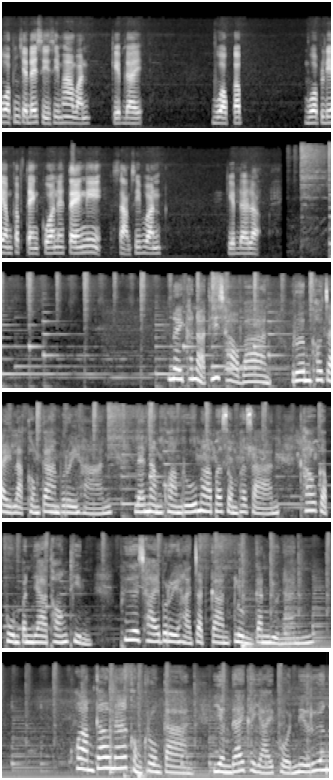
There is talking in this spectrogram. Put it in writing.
บวบมันจะได้สี่สิบห้าวัน เก็บได้บวบกับบวบเลี่ยมกับแตงกวาในยแตงนี่สามสิบวัน เก็บได้ละในขณะที่ชาวบ้านเริ่มเข้าใจหลักของการบริหาร และนำความรู้มาผสมผสาน เข้ากับภูมิปัญญาท้องถิ่น เพื่อใช้บริหารจัดการกลุ่มกันอยู่นั้น ความก้าวหน้าของโครงการยังได้ขยายผลในเรื่อง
